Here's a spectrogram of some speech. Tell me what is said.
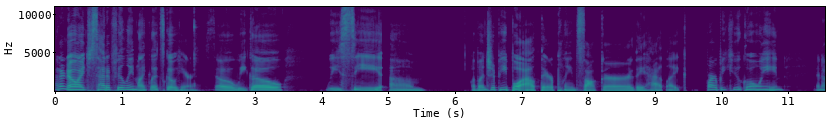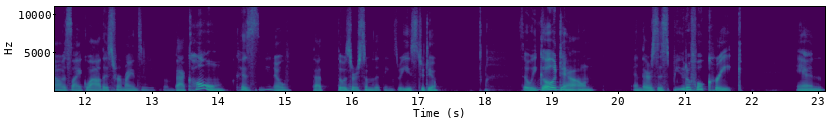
I don't know, I just had a feeling like let's go here. So we go, we see um a bunch of people out there playing soccer. They had like barbecue going and I was like, wow, this reminds me from back home cuz you know that those are some of the things we used to do. So we go down and there's this beautiful creek and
